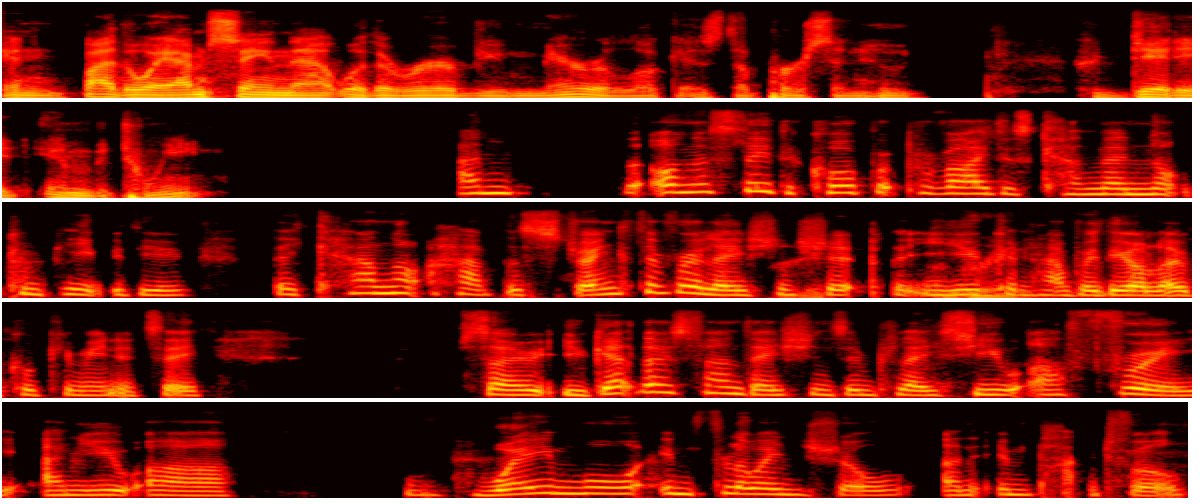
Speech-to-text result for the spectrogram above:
and by the way, I'm saying that with a rearview mirror look as the person who who did it in between. and honestly the corporate providers can then not compete with you they cannot have the strength of relationship that you can have with your local community so you get those foundations in place you are free and you are way more influential and impactful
